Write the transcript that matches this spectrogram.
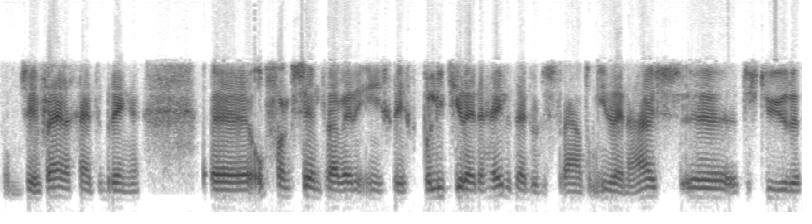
om ze in veiligheid te brengen. Opvangcentra werden ingericht. Politie reed de hele tijd door de straat om iedereen naar huis te sturen.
